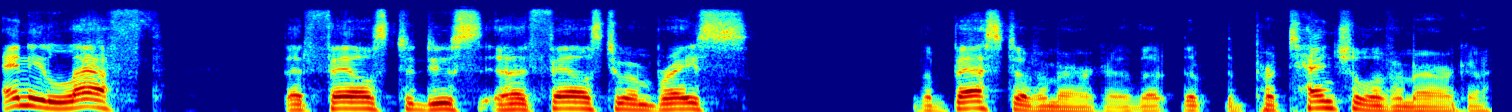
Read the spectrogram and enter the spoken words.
any left that fails to do that fails to embrace the best of America, the, the, the potential of America,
